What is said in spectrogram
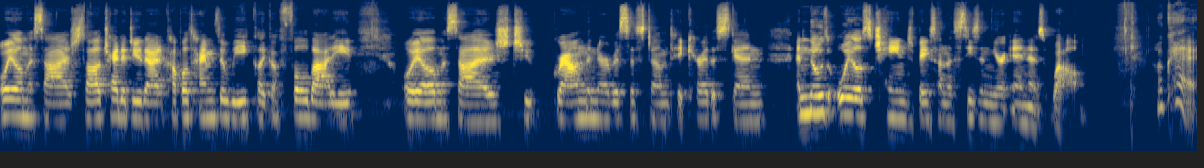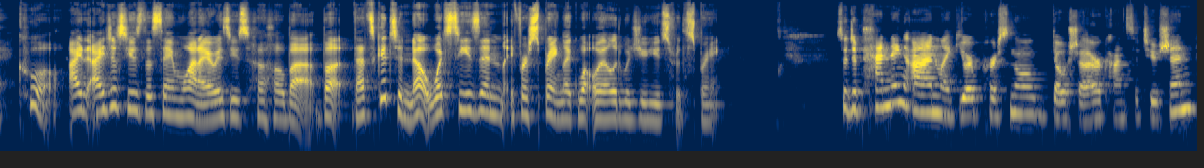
oil massage. So I'll try to do that a couple times a week, like a full body oil massage to ground the nervous system, take care of the skin. And those oils change based on the season you're in as well. Okay, cool. I, I just use the same one. I always use jojoba, but that's good to know. What season for spring? Like, what oil would you use for the spring? So, depending on like your personal dosha or constitution,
